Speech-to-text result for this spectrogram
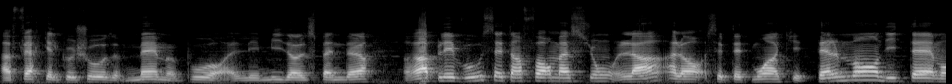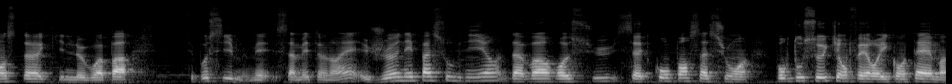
à faire quelque chose, même pour les middle spenders. Rappelez-vous cette information-là. Alors, c'est peut-être moi qui ai tellement d'items en stock qui ne le voit pas. C'est possible, mais ça m'étonnerait. Je n'ai pas souvenir d'avoir reçu cette compensation. Hein. Pour tous ceux qui ont fait Heroic Anthem,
